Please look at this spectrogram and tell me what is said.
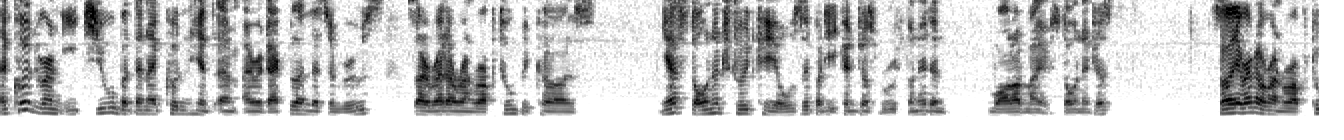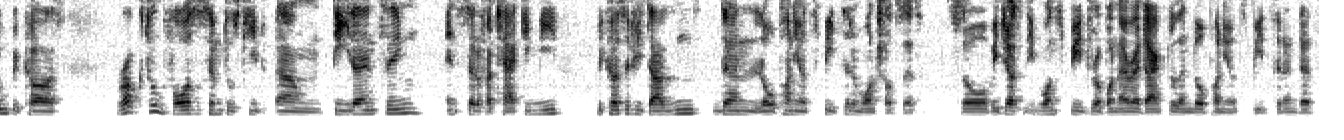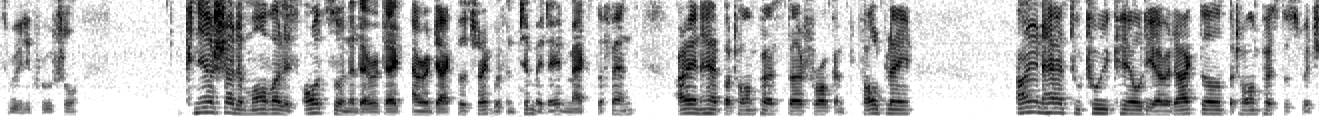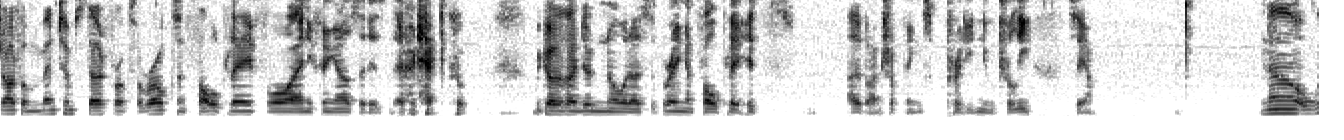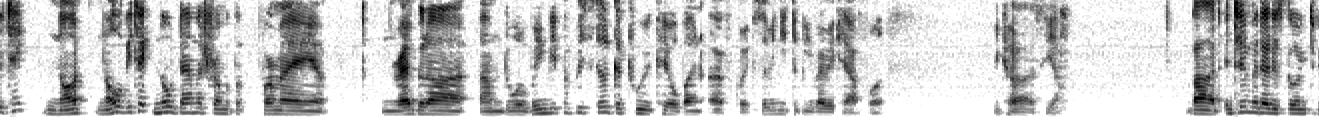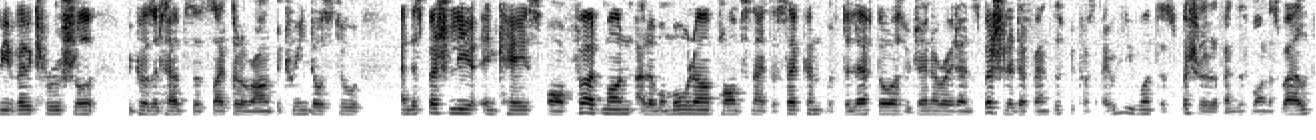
I could run EQ, but then I couldn't hit um, Aerodactyl unless a Roost, so I rather run Rock Tomb because, yes, Stone Edge to it KOs it, but he can just Roost on it and wall out my Stone Edges. So I rather run Rock Tomb because Rock Tomb forces him to keep um, D-dancing instead of attacking me, because if he doesn't, then low Lopunny speeds it and one-shots it. So we just need one speed drop on Aerodactyl and low Lopunny speeds it, and that's really crucial. Knirsha the Morval is also an Aerodactyl check with Intimidate, Max Defense, Iron Head, Baton Pass, Stealth Rock, and Foul Play. Iron Head to 2 KO the Aerodactyl, Baton Pass to switch out for Momentum, Stealth Rocks for Rocks, and Foul Play for anything else that is Aerodactyl. because I didn't know what else to bring, and Foul Play hits a bunch of things pretty neutrally. So yeah. Now we take not no we take no damage from a, from a regular um, dual wing beat, but we still get 2 KO by an Earthquake, so we need to be very careful. Because, yeah. But Intimidate is going to be very crucial because it helps us cycle around between those two, and especially in case of third mon, Alomomola, Palm the second with the leftovers, Regenerator, and Special defensive, because I really want a special defensive one as well.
